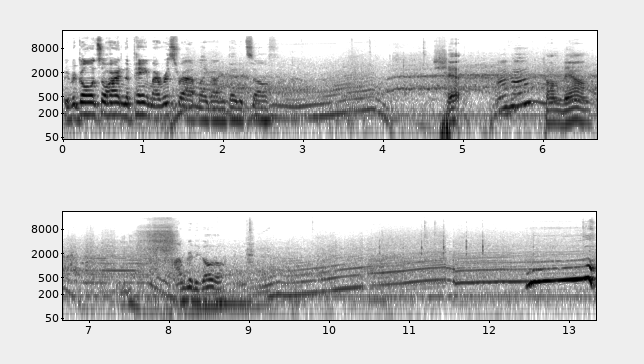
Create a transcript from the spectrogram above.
We were going so hard in the paint, my wrist wrap like undid itself. Calm down. I'm good to go though. Woo!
